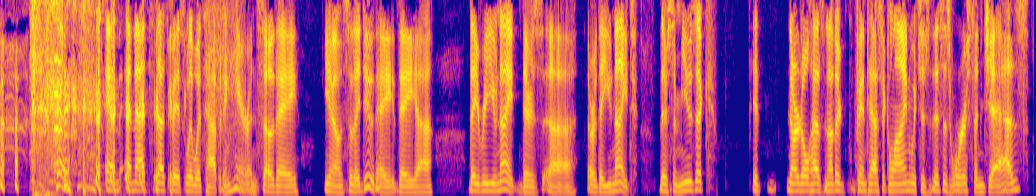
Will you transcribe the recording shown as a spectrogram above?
and and that's that's basically what's happening here. And so they, you know, so they do they they uh, they reunite. There's uh, or they unite. There's some music. It Nardole has another fantastic line, which is "This is worse than jazz."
